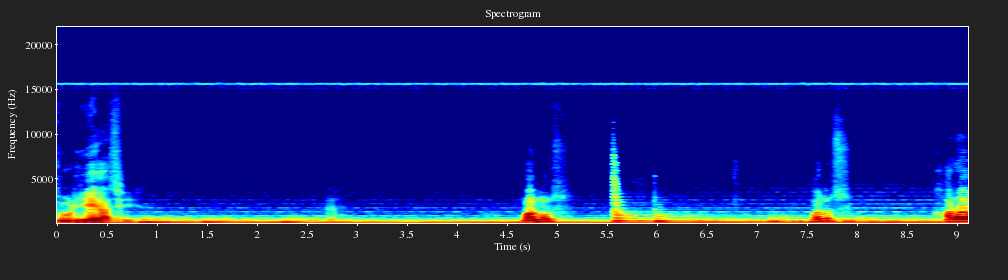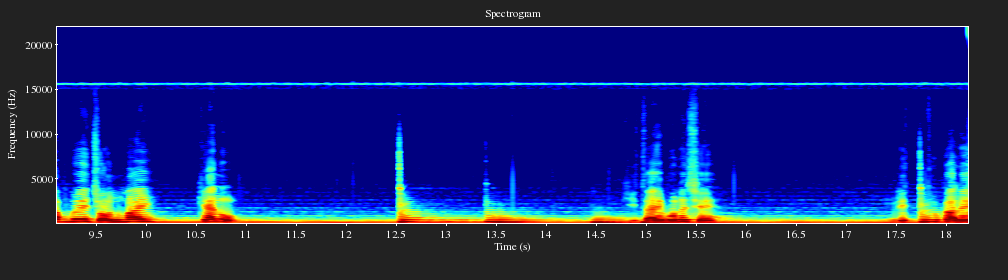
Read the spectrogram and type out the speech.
জড়িয়ে আছে। মানুষ মানুষ খারাপ হয়ে জন্মায় কেন? গীতায় বলেছে, মৃত্যুকালে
